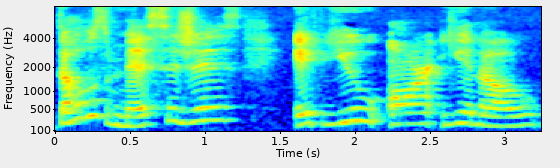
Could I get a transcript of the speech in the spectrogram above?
those messages, if you aren't, you know,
